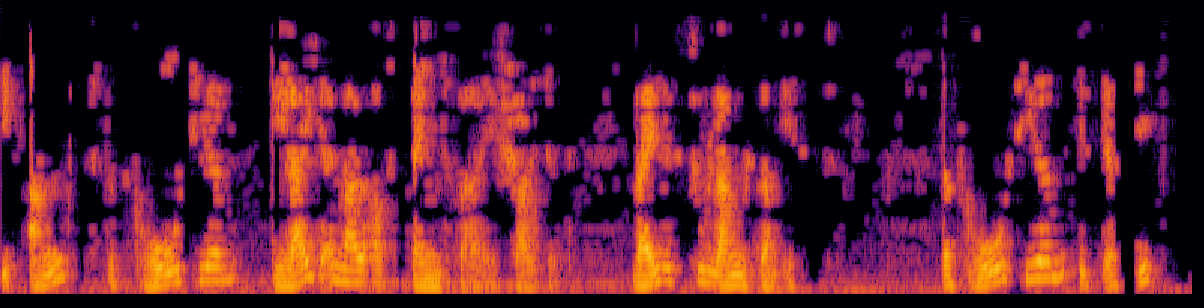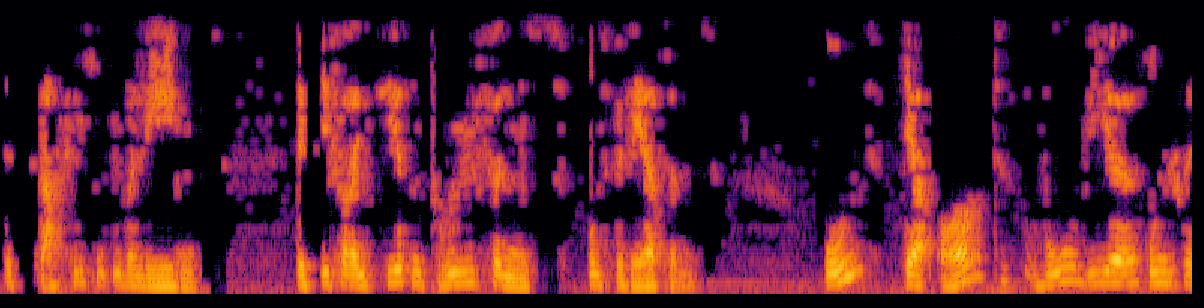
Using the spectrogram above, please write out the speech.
die Angst das Großhirn gleich einmal auf Standby schaltet, weil es zu langsam ist. Das Großhirn ist der Sitz des sachlichen Überlegens, des differenzierten Prüfens und Bewertens und der Ort, wo wir unsere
